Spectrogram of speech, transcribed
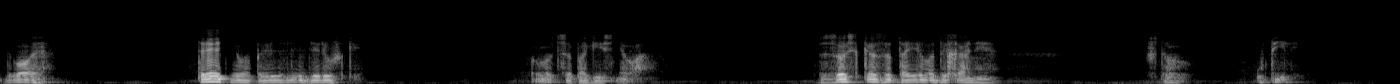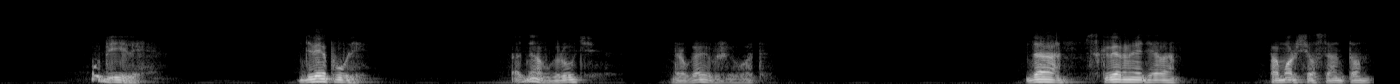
Двое. Третьего привезли в дерюшки. Вот сапоги с него. Зоська затаила дыхание. Что, убили? Убили. Две пули. Одна в грудь, другая в живот. Да, скверное дело, поморщился Антон.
